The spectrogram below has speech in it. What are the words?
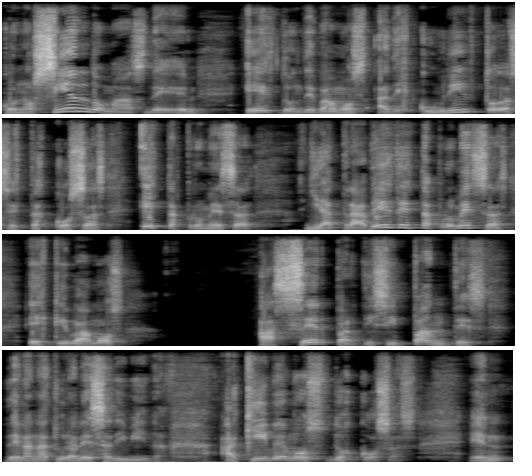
conociendo más de Él, es donde vamos a descubrir todas estas cosas, estas promesas, y a través de estas promesas es que vamos a ser participantes de la naturaleza divina. Aquí vemos dos cosas. En,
